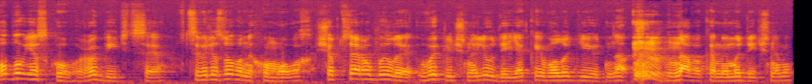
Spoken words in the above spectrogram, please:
Обов'язково робіть це в цивілізованих умовах, щоб це робили виключно люди, які володіють навиками медичними,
